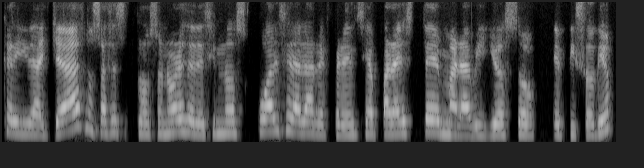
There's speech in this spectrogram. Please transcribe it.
Querida Jazz, nos haces los honores de decirnos cuál será la referencia para este maravilloso episodio.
